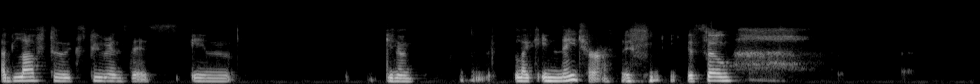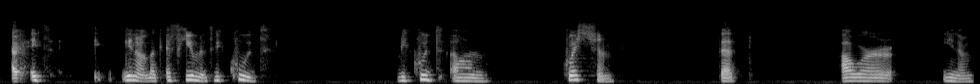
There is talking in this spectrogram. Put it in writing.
i'd love to experience this in you know like in nature so uh, it's you know like as humans we could we could um question that our you know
